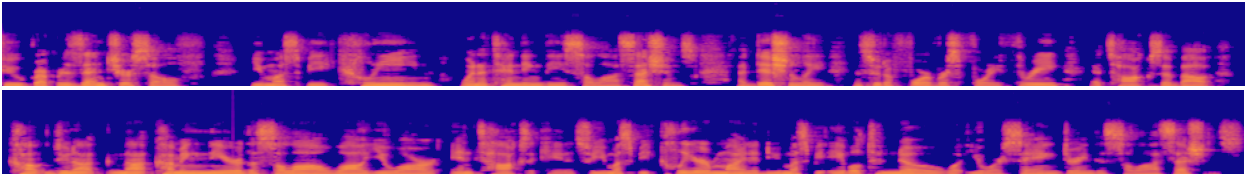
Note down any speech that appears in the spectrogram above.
to represent yourself you must be clean when attending these salah sessions. Additionally, in Surah 4 verse 43, it talks about do not not coming near the salah while you are intoxicated. So you must be clear-minded. You must be able to know what you are saying during the salah sessions.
